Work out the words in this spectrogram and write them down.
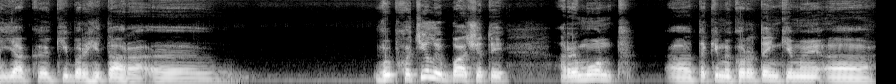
як кібергітара, ви б хотіли бачити ремонт е, такими коротенькими, е,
